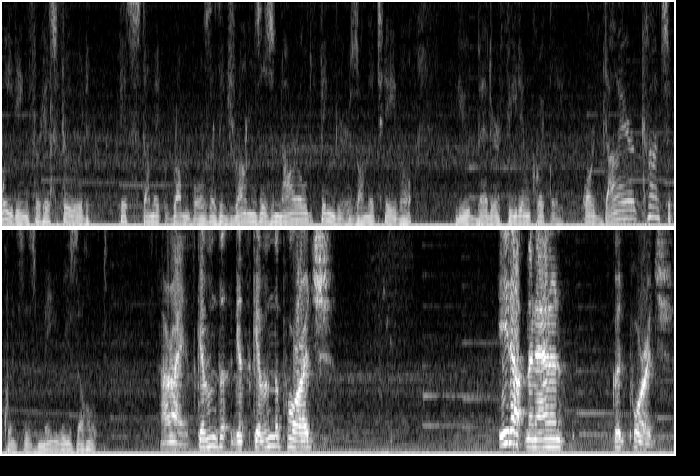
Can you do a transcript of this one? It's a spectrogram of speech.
waiting for his food. His stomach rumbles as he drums his gnarled fingers on the table. You'd better feed him quickly, or dire consequences may result. Alright, let's give him the let's give him the porridge. Eat up, Manannan. It's good porridge.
